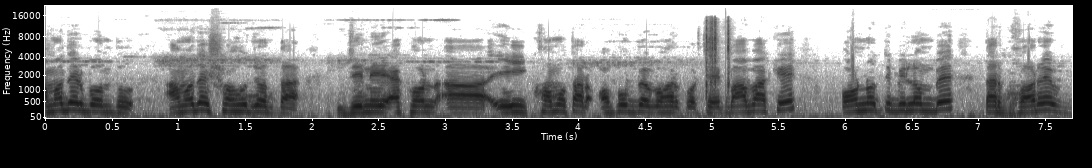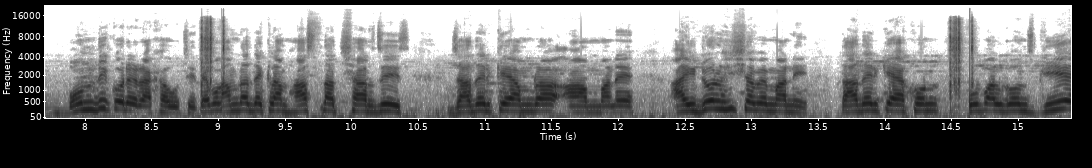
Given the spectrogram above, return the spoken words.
আমাদের বন্ধু, আমাদের সহযোদ্ধা, যিনি এখন এই ক্ষমতার অপব্যবহার করছে, বাবাকে অনতিবিলম্বে তার ঘরে বন্দি করে রাখা উচিত। এবং আমরা দেখলাম হাসনাত সার্জিস, যাদেরকে আমরা মানে আইডল হিসাবে মানি তাদেরকে এখন গোপালগঞ্জ গিয়ে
